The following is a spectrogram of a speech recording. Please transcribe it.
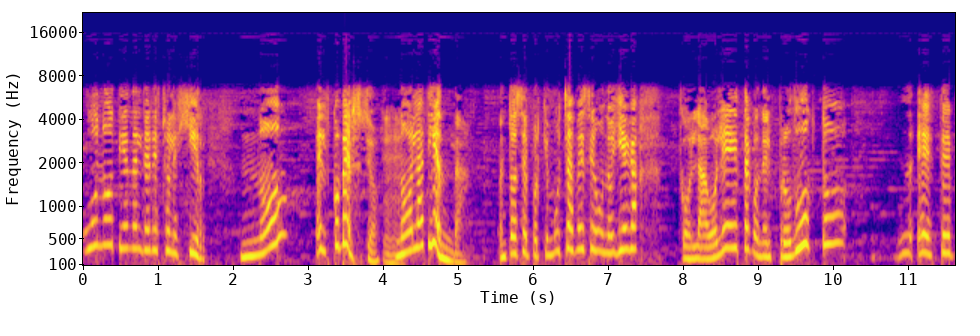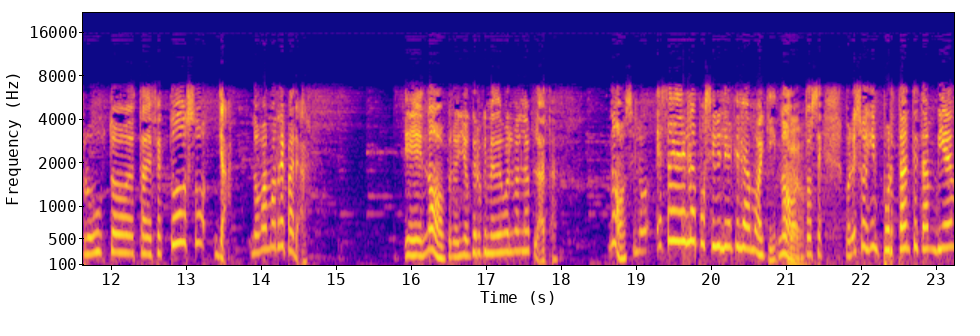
uno tiene el derecho a elegir, no el comercio, no la tienda. Entonces, porque muchas veces uno llega con la boleta, con el producto, este producto está defectuoso, ya, lo vamos a reparar eh, no, pero yo quiero que me devuelvan la plata. No, esa es la posibilidad que le damos aquí. No, entonces, por eso es importante también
